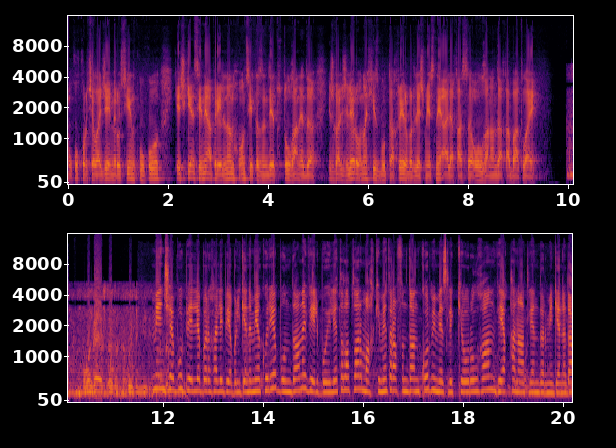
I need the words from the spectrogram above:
Оқу құрчаладжы Эмир Усейн Куку кечкен сене апрелінің 18-інде тұтылған еді. Ишғалжілер оны Хизбу Тахрир бірлешмесіне алақасы олғанында қабатлай. Менше бұл белі бір ғалибе білгеніме көре, бұндан әвел бойле талаплар махкеме тарафындан көрмемезлікке ұрылған ве қанатлендірмеген еді.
